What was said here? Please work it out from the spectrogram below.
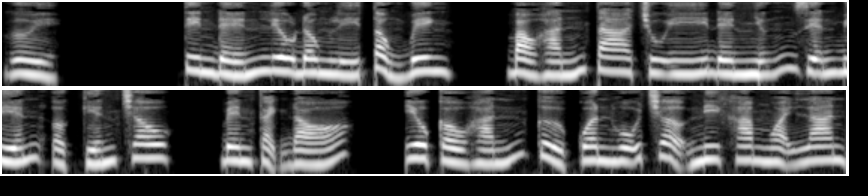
gửi tin đến Liêu Đông Lý Tổng binh bảo hắn ta chú ý đến những diễn biến ở Kiến Châu, bên cạnh đó, yêu cầu hắn cử quân hỗ trợ Ni Kham Ngoại Lan,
